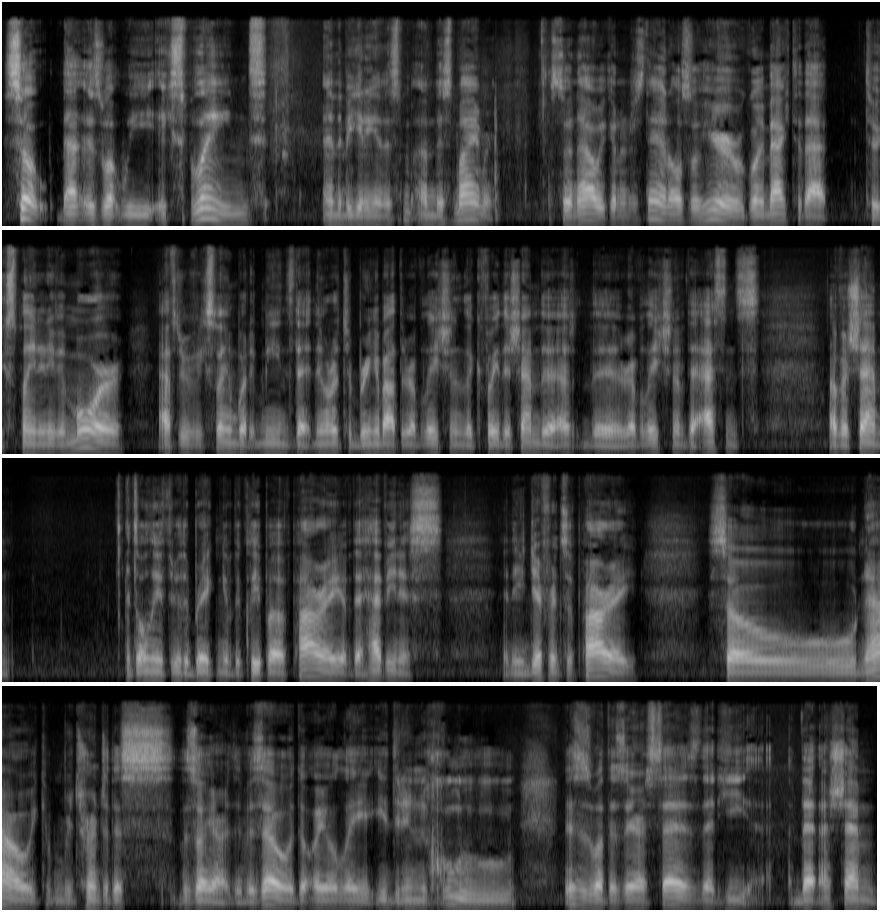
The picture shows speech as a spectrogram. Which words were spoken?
So that is what we explained in the beginning of this of this mimer. So now we can understand also here, we're going back to that to explain it even more, after we've explained what it means that in order to bring about the revelation of the Kavod Hashem, the, the revelation of the essence of Hashem. It's only through the breaking of the klipa of pare, of the heaviness and the indifference of pare. So now we can return to this the Zohar. The Vizo, the Oyole Idrin. This is what the Zohar says that he that Hashem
